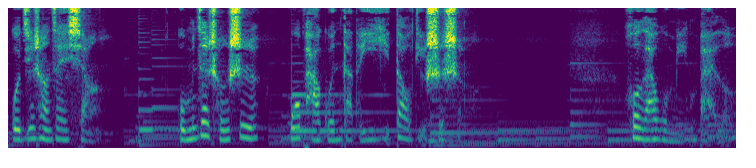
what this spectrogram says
我经常在想。我们在城市摸爬滚打的意义到底是什么？后来我明白了，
